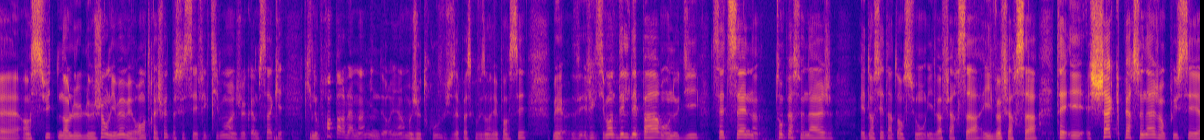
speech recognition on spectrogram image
Euh, ensuite, non, le, le jeu en lui-même est vraiment très chouette, parce que c'est effectivement un jeu comme ça qui, qui nous prend par la main, mine de rien, moi je trouve, je sais pas ce que vous en avez pensé, mais effectivement, dès le départ, on nous dit, cette scène, ton personnage est dans cette intention, il va faire ça, il veut faire ça. Et chaque personnage, en plus, est...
